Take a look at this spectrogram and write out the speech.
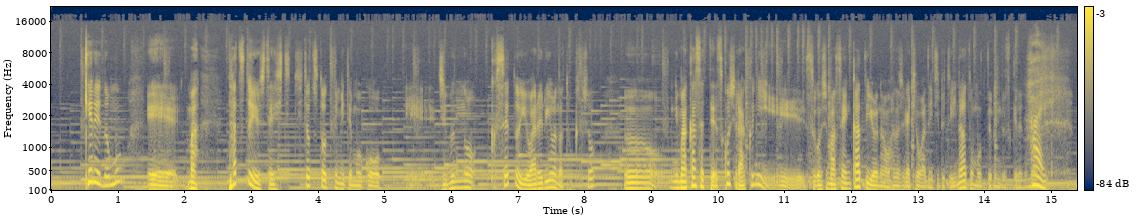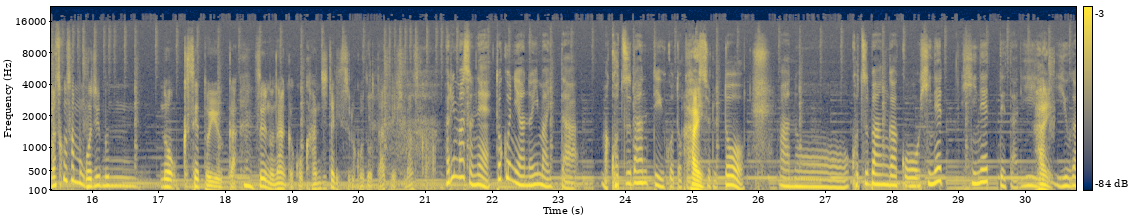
けれども、えーまあ立つという姿勢一一つとってみてもこう、えー自分の癖と言われるような特徴に任せて少し楽に、えー過ごしませんかというようなお話が今日はできるといいなと思ってるんですけれども、はい。マスコさんもご自分の癖というか、うん。そういうのなんかこう感じたりすることってあったりしますか？ありますね。特にあの今言った、まあ、骨盤っていうことからすると、あのー骨盤がこうひねひねってたり、はい。歪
